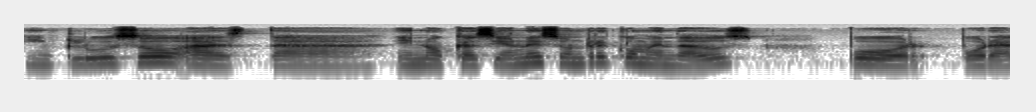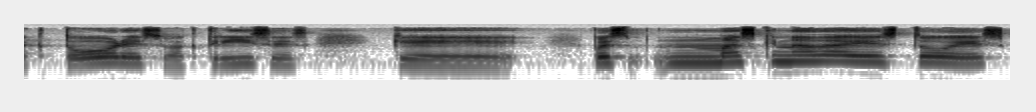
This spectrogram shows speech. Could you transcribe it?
Incluso hasta en ocasiones son recomendados por, por actores o actrices que pues más que nada esto es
